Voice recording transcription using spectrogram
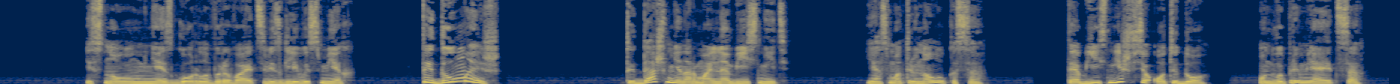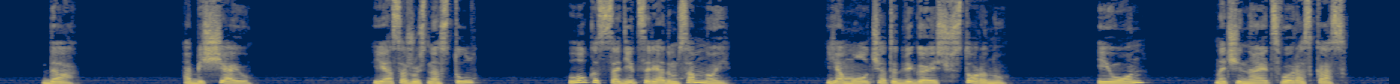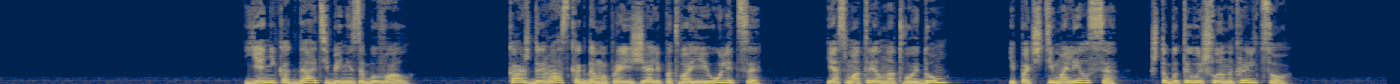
И снова у меня из горла вырывается визгливый смех. «Ты думаешь?» Ты дашь мне нормально объяснить?» Я смотрю на Лукаса. «Ты объяснишь все от и до?» Он выпрямляется. «Да». «Обещаю». Я сажусь на стул. Лукас садится рядом со мной. Я молча отодвигаюсь в сторону. И он начинает свой рассказ. «Я никогда о тебе не забывал. Каждый раз, когда мы проезжали по твоей улице, я смотрел на твой дом и почти молился, чтобы ты вышла на крыльцо.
